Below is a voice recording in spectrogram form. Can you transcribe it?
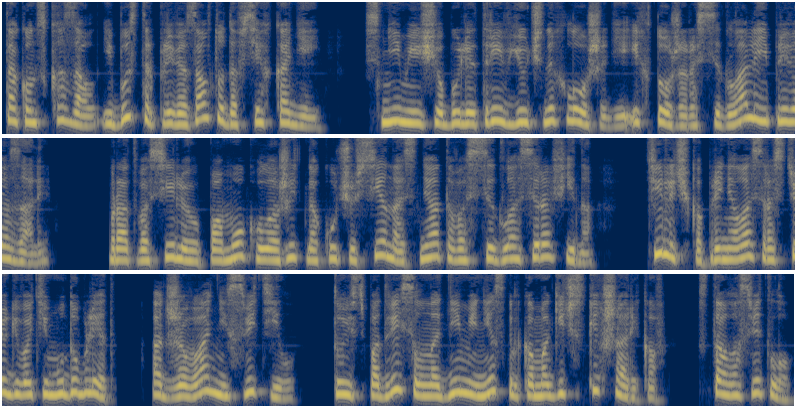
Так он сказал и быстро привязал туда всех коней. С ними еще были три вьючных лошади, их тоже расседлали и привязали. Брат Василию помог уложить на кучу сена, снятого с седла Серафина, Тилечка принялась расстегивать ему дублет, а Джованни светил, то есть подвесил над ними несколько магических шариков. Стало светло.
